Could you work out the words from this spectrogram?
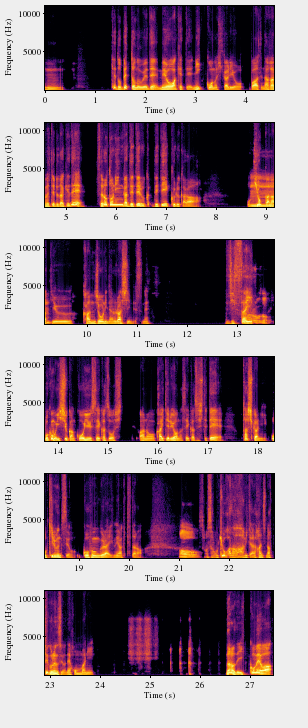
うん。けど、ベッドの上で目を開けて日光の光をバーって眺めてるだけで、セロトニンが出てるか出てくるから、起きよっかなっていう感情になるらしいんですね。で実際。僕も1週間こういう生活をしあの書いてるような生活してて、確かに起きるんですよ。5分ぐらい目開けてたら、そろそろ起きようかなみたいな感じになってくるんですよね、ほんまに。なので、1個目は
